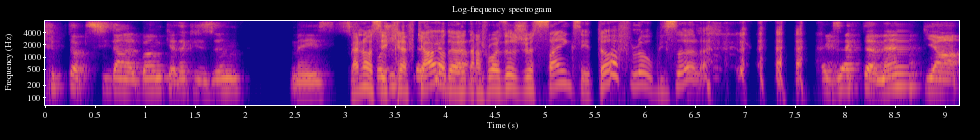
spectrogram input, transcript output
Cryptopsy dans l'album, Cataclysm. Mais ben non, c'est crève-cœur d'en choisir juste cinq, c'est tough, là, oublie ça. Là. Exactement. Puis en,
